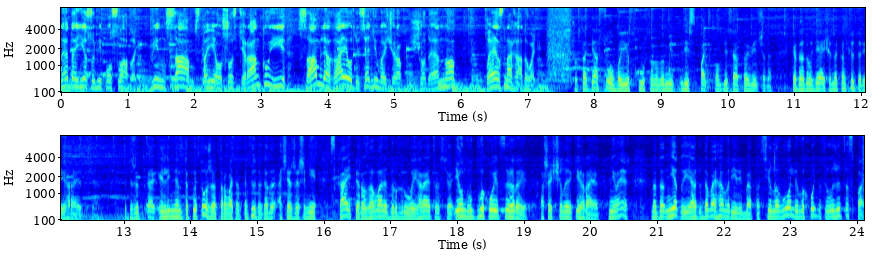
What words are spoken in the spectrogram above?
не дає собі послаблень. Він сам встає о 6 ранку і сам лягає о 10 вечора. Щоденно, без нагадувань. Что, кстати, особое искусство, надо уметь лишь спать в полдесятого вечера, когда друзья еще на компьютере играют все. Это же э, элемент такой тоже оторвать от компьютера, когда, а сейчас же ж они в скайпе разговаривают друг друга, играют и все. И он вот выходит с игры, а шесть человек играет, понимаешь? Надо, нет, ну я говорю, давай говори, ребята, сила воли выходит и ложится спать.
